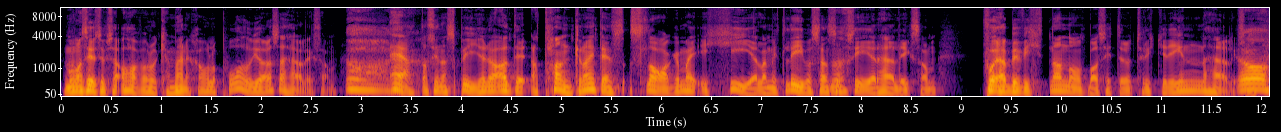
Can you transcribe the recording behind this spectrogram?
Men man ser typ såhär, ah, vadå, kan människa hålla på och göra så här liksom? Äta sina spyor. Att tankarna har inte ens slagit mig i hela mitt liv. Och sen så Nej. ser jag det här liksom, får jag bevittna någon som bara sitter och trycker in det här liksom. Ja,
